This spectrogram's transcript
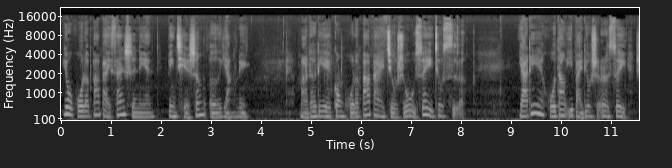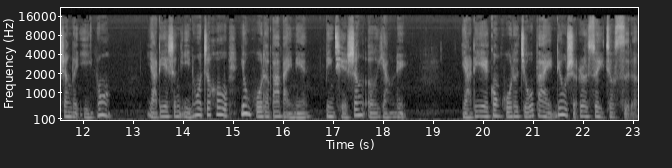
又活了八百三十年，并且生儿养女。马勒列共活了八百九十五岁就死了。雅列活到一百六十二岁，生了以诺。雅列生以诺之后，又活了八百年，并且生儿养女。雅列共活了九百六十二岁就死了。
